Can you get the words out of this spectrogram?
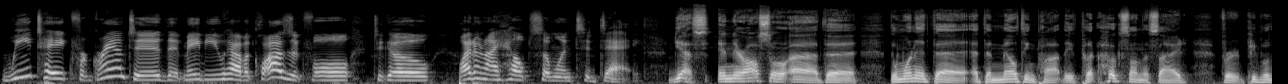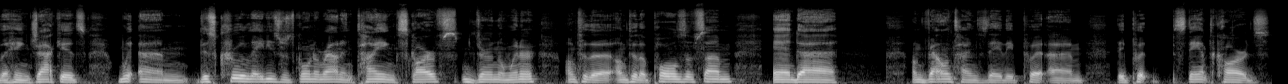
we take for granted that maybe you have a closet full to go, why don't I help someone today? Yes, and they're also uh, the the one at the at the melting pot. They've put hooks on the side for people to hang jackets. Wi- Um, this crew of ladies was going around and tying scarves during the winter onto the onto the poles of some. And uh, on Valentine's Day, they put um, they put stamped cards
